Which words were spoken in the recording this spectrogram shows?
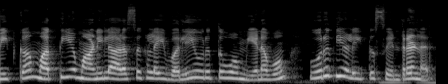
மீட்க மத்திய மாநில அரசுகளை வலியுறுத்துவோம் எனவும் உறுதியளித்து சென்றனர்.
